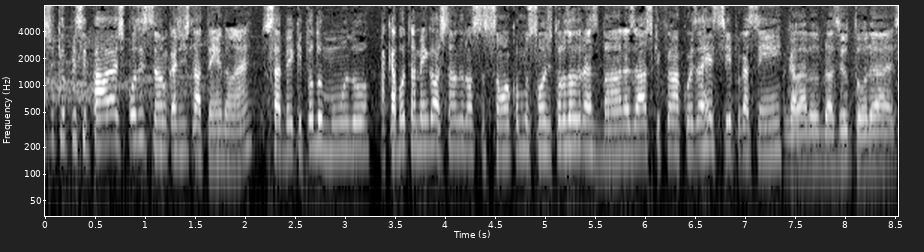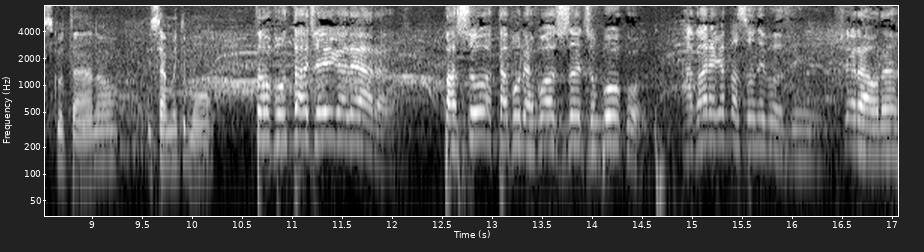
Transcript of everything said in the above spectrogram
Acho que o principal é a exposição que a gente tá tendo, né? Saber que todo mundo acabou também gostando do nosso som, como o som de todas as outras bandas. Eu acho que foi uma coisa recíproca, assim. A galera do Brasil toda escutando, isso é muito bom. Estão à vontade aí, galera. Passou? Estavam nervosos antes um pouco? Agora já passou o nervosinho. Geral, né?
